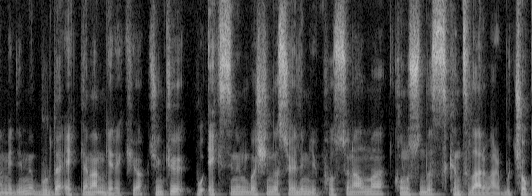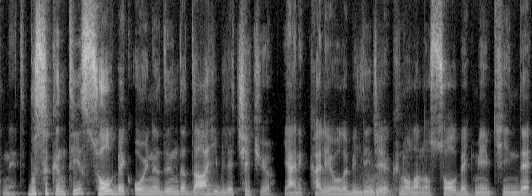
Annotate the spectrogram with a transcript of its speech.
beğenmediğimi burada eklemem gerekiyor. Çünkü bu eksinin başında söylediğim gibi pozisyon alma konusunda sıkıntılar var. Bu çok net. Bu sıkıntıyı sol bek oynadığında dahi bile çekiyor. Yani kaleye olabildiğince yakın olan o sol bek mevkiinde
